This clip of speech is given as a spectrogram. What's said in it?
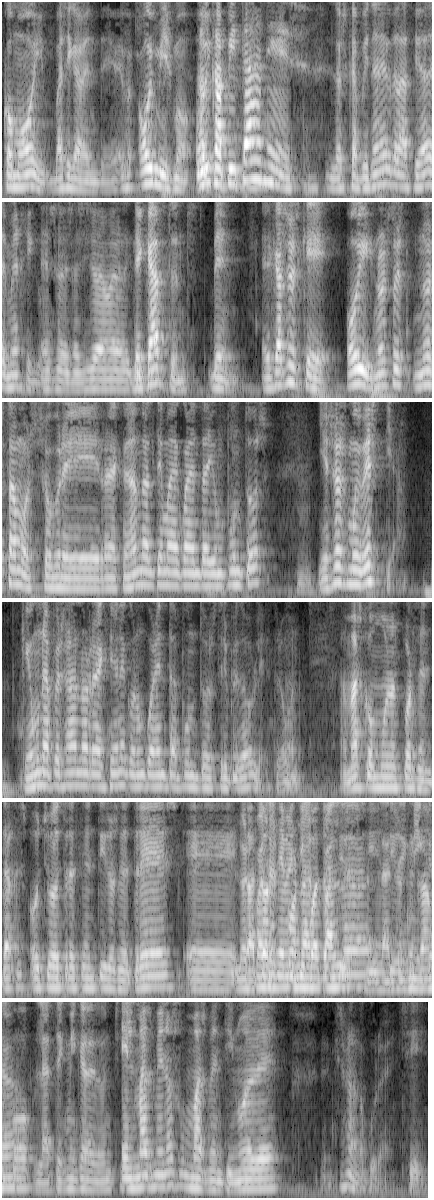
como hoy, básicamente. Hoy mismo. ¡Los hoy- capitanes! los capitanes de la Ciudad de México. Eso es, así se va a llamar el The equipo. Captains. Bien, el caso es que hoy no, no estamos sobre reaccionando al tema de 41 puntos y eso es muy bestia. Que una persona no reaccione con un 40 puntos triple doble, pero bueno. Además con buenos porcentajes, 8 de 13 en tiros de 3, eh, Los 14 pases de por la 24 en tiros, espalda, sí, en la, tiros de técnica, campo. la técnica de Doncic. El más menos un más 29. Es una locura, eh. Sí,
